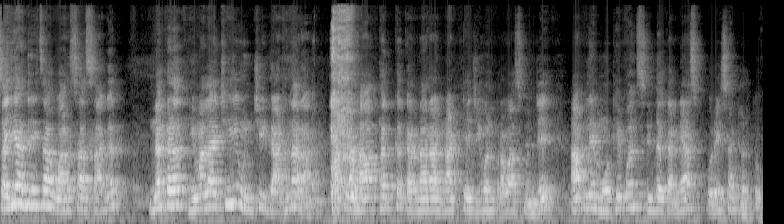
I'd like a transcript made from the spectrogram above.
सह्याद्रीचा वारसा सागर नकळत हिमालयाचीही उंची गाठणारा आपला हा थक्क करणारा नाट्य जीवन प्रवास म्हणजे आपले मोठेपण सिद्ध करण्यास पुरेसा ठरतो.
